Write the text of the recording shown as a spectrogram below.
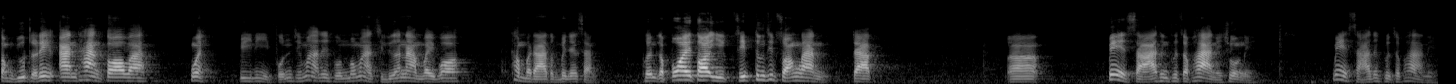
ต้องหยุดเลยอ่านทางต่อว่าห้วยปีนี้ฝนสิมาหรือฝนบ่มาสิเหลือน้ำไว้บ่ ธรรมดาต้องเป็นจังซั่นเพิ่นก็ปล่อยต่ออีก 10ถึง12 ล้าน จากอ่าเมษาถึงพฤษภาในช่วงนี้ เมษาถึงพฤษภานี่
